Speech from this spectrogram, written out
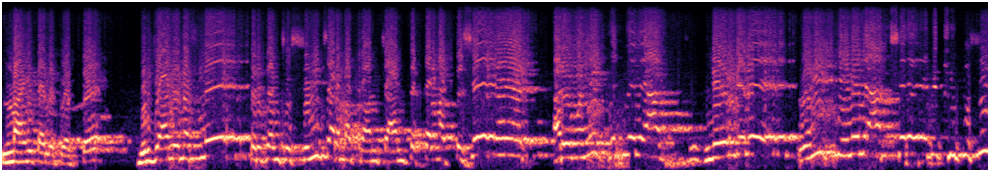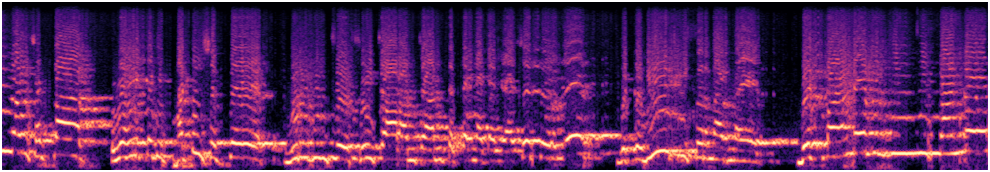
नाहीत आलेत वाटतं. गुरुजी आले नसले तर त्यांचे सुविचार मात्र आमच्या अंतकरणात तसे आहेत. अरे वही लिहिलेले लिहिलेले वही केलेले अक्षर कधी पुसून जाऊ शकतात वही कधी फाटू शकते. गुरुजींचे सुविचार आमच्या अंतकरणात आले असे कोरले जे कधीच विसरणार नाहीत. देशपांडे गुरुजींची सांगत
